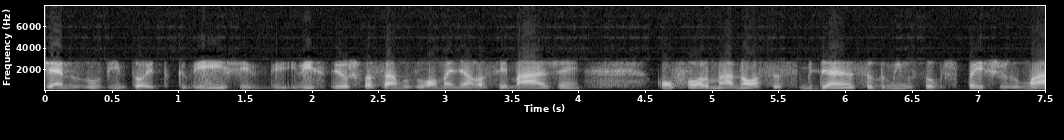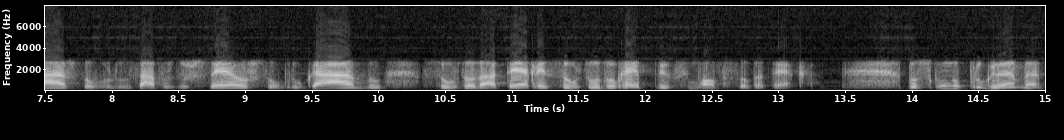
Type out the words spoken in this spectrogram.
Gênesis 1, 28, que diz, e disse Deus, façamos o homem à nossa imagem, conforme a nossa semelhança, domínio sobre os peixes do mar, sobre os aves dos céus, sobre o gado, sobre toda a terra e sobre todo o réptil que se move sobre a terra. No segundo programa,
